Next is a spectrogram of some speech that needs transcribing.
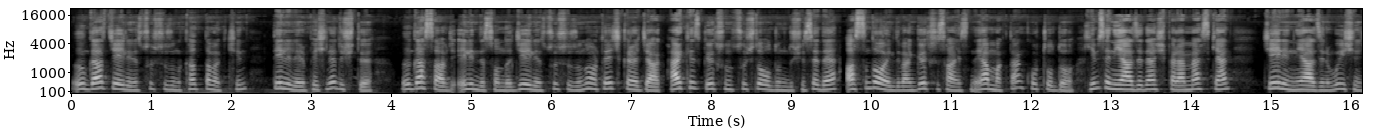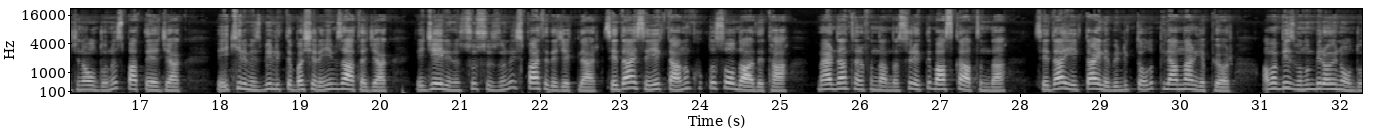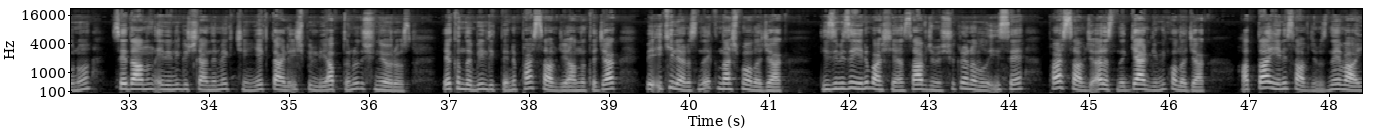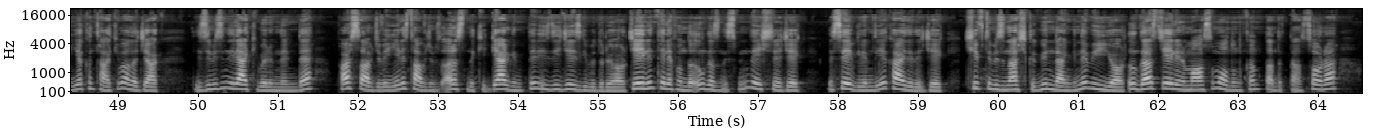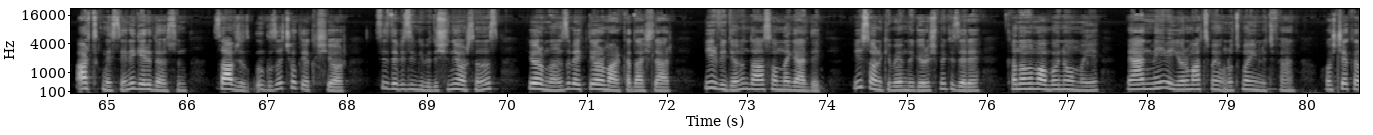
Ilgaz Ceylin'in suçsuzluğunu kanıtlamak için delillerin peşine düştü. Ilgaz savcı elinde sonunda Ceylin suçsuzluğunu ortaya çıkaracak. Herkes Göksu'nun suçlu olduğunu düşünse de aslında o eldiven Göksu sayesinde yanmaktan kurtuldu. Kimse Niyazi'den şüphelenmezken Ceylin Niyazi'nin bu işin için olduğunu ispatlayacak ve ikilimiz birlikte başarıya imza atacak ve Ceylin'in suçsuzluğunu ispat edecekler. Seda ise Yekta'nın kuklası oldu adeta. Merdan tarafından da sürekli baskı altında. Seda Yekta ile birlikte olup planlar yapıyor. Ama biz bunun bir oyun olduğunu, Seda'nın elini güçlendirmek için Yekta ile işbirliği yaptığını düşünüyoruz. Yakında bildiklerini Pars savcıya anlatacak ve ikili arasında yakınlaşma olacak. Dizimize yeni başlayan savcımız Şükran Avalı ise Pars savcı arasında gerginlik olacak. Hatta yeni savcımız Neva'yı yakın takip alacak. Dizimizin ileriki bölümlerinde Pars savcı ve yeni savcımız arasındaki gerginlikleri izleyeceğiz gibi duruyor. Ceylin telefonda Ilgaz'ın ismini değiştirecek ve sevgilim diye kaydedecek. Çiftimizin aşkı günden güne büyüyor. Ilgaz Ceylin'in masum olduğunu kanıtladıktan sonra artık mesleğine geri dönsün. Savcılık Ilgaz'a çok yakışıyor. Siz de bizim gibi düşünüyorsanız yorumlarınızı bekliyorum arkadaşlar. Bir videonun daha sonuna geldik. Bir sonraki bölümde görüşmek üzere. Kanalıma abone olmayı, beğenmeyi ve yorum atmayı unutmayın lütfen. Hoşçakalın.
